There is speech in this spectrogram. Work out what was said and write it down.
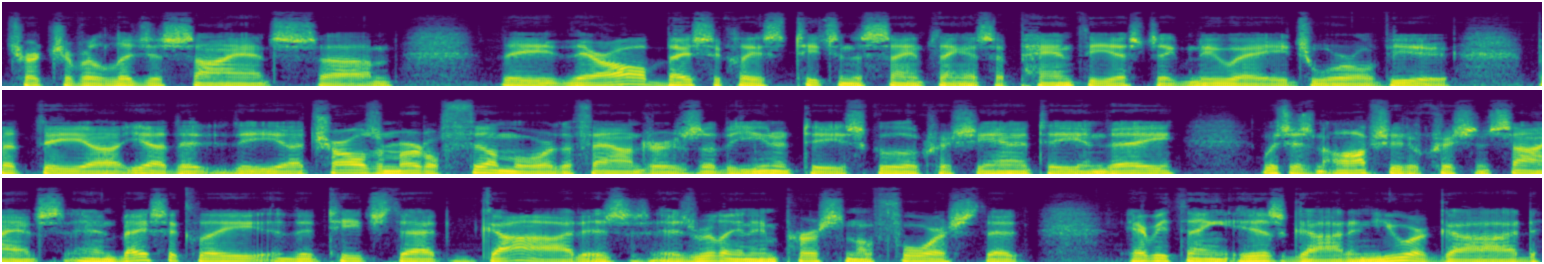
Church of Religious Science. Um, the, they're all basically teaching the same thing. It's a pantheistic New Age worldview. But the uh, yeah the the uh, Charles and Myrtle Fillmore, the founders of the Unity School of Christianity, and they, which is an offshoot of Christian Science, and basically they teach that God is is really an impersonal force that everything is God and you are God.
